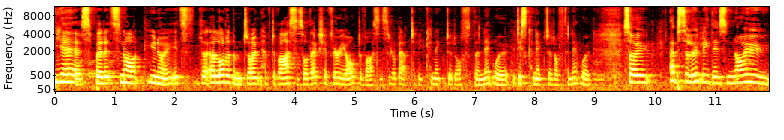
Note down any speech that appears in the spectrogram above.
Yes, but it's not, you know, it's the, a lot of them don't have devices or they actually have very old devices that are about to be connected off the network, disconnected off the network. So, absolutely, there's no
